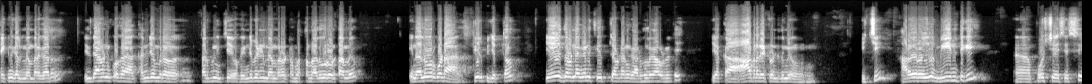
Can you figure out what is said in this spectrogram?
టెక్నికల్ మెంబర్ గారు. ఇది కాకుండా ఇంకొక కన్జ్యూమర్ తరపు నుంచి ఒక ఇండిపెండెంట్ మెంబర్ ఉంటారు. మొత్తం నలుగురు ఉంటాం మేము. ఈ నలుగురు కూడా తీర్పు చెప్తాం. ఏ ఇద్దరు ఉన్నా కానీ తీర్పు చెప్పడానికి అర్హులు కాబట్టి ఈ యొక్క ఆర్డర్ అనేటువంటిది మేము ఇచ్చి అరవై రోజులు మీ ఇంటికి పోస్ట్ చేసేసి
